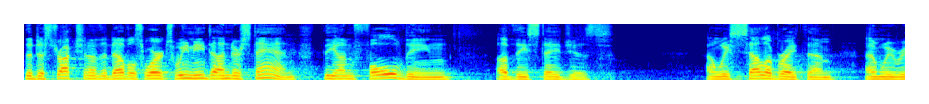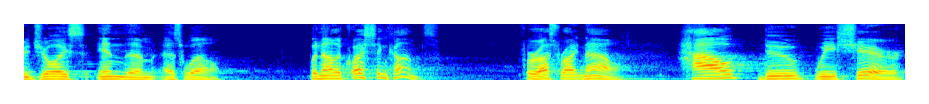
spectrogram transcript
the destruction of the devil's works, we need to understand the unfolding of these stages. And we celebrate them and we rejoice in them as well. But now the question comes for us right now how do we share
